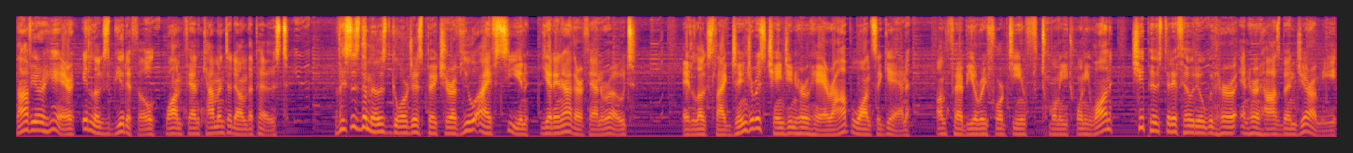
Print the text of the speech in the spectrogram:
Love your hair, it looks beautiful, one fan commented on the post. This is the most gorgeous picture of you I've seen, yet another fan wrote. It looks like Jinger is changing her hair up once again. On February 14, 2021, she posted a photo with her and her husband Jeremy.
